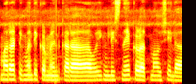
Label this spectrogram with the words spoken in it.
मराठीमध्ये कमेंट करा व इंग्लिश नाही कळत मावशीला.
